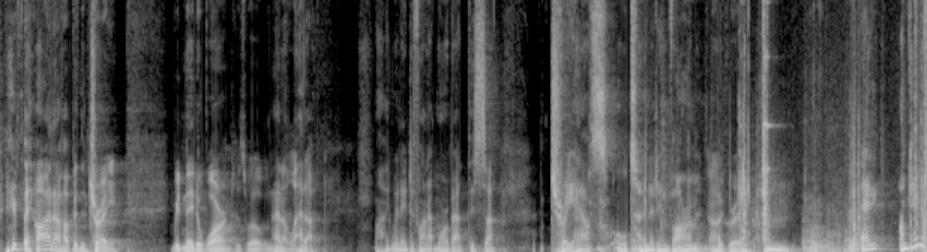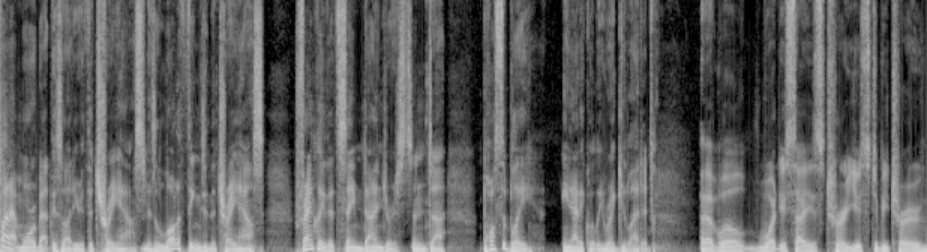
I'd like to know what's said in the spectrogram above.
if they're high enough up in the tree We'd need a warrant as well. and a ladder. I think we need to find out more about this uh, treehouse alternate environment. I agree. And I'm keen to find out more about this idea of the treehouse. And there's a lot of things in the treehouse, frankly, that seem dangerous and uh, possibly inadequately regulated. Uh, well, what you say is true, used to be true,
